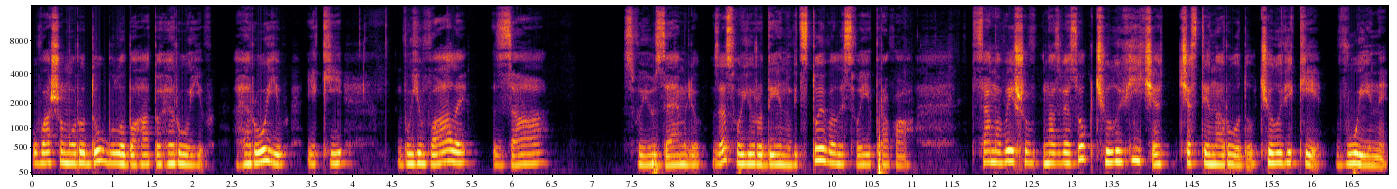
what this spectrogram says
У вашому роду було багато героїв. Героїв, які воювали за свою землю, за свою родину, відстоювали свої права. Саме вийшов на зв'язок чоловіча частина роду, чоловіки, воїни,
